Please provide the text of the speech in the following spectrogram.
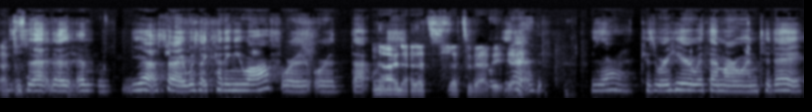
That's Is that, that yeah. and yeah, sorry, was I cutting you off or or that No, was no, that's that's about it. Yeah. Yeah, because we're here with MR1 today.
